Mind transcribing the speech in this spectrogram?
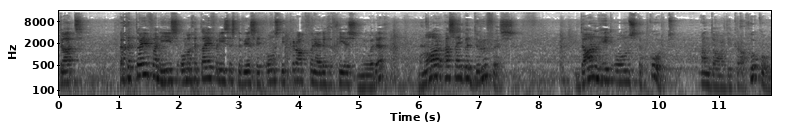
dat 'n getuie van Jesus om 'n getuie van Jesus te wees, het ons die krag van die Heilige Gees nodig. Maar as hy bedroef is, dan het ons tekort aan daardie krag. Hoekom?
